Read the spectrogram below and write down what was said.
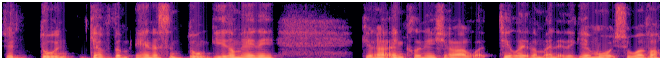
So don't give them anything. Don't give them any kind of inclination or like, to let them into the game whatsoever.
